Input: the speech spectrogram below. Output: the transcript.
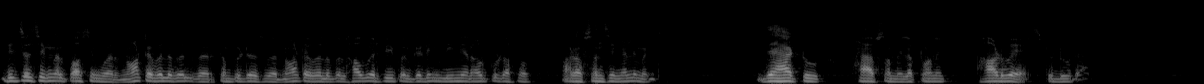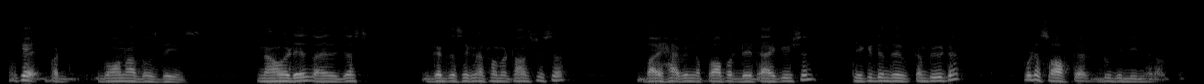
digital signal processing were not available, where computers were not available, how were people getting linear output of out of sensing elements? They had to have some electronic hardwares to do that. Okay, but gone are those days. Nowadays, I will just get the signal from a transducer by having a proper data acquisition, take it in the computer, put a software, do the linear output.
